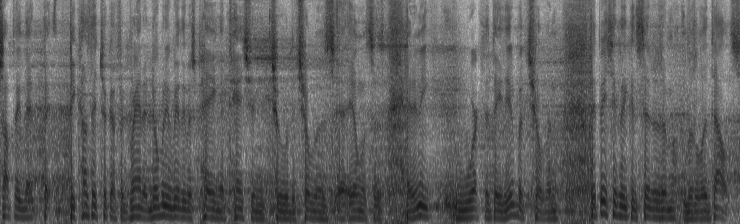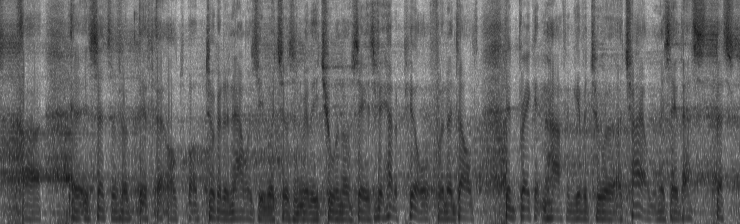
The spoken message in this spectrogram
something that, because they took it for granted, nobody really was paying attention to the children's uh, illnesses. And any work that they did with children, they basically considered them little adults. Uh, in a sense of, a, if I'll, I'll took an analogy, which isn't really true in those days. If you had a pill for an adult, they'd break it in half and give it to a, a child, and they say that's that's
